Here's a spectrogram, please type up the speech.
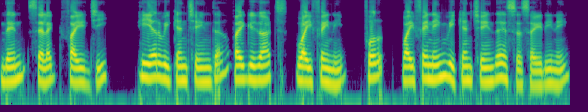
then select 5G here we can change the 5 gigahertz Wi-Fi name. For Wi-Fi name, we can change the SSID name.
